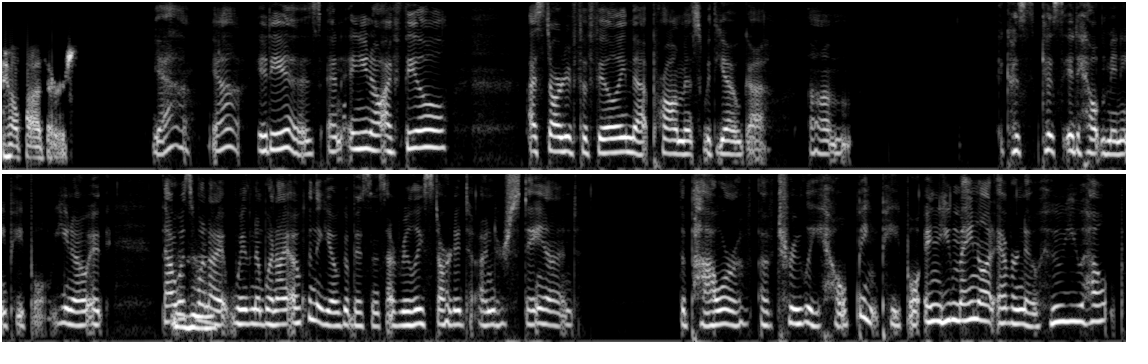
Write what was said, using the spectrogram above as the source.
help others. Yeah, yeah, it is. And, and you know, I feel I started fulfilling that promise with yoga um, because cause it helped many people. You know, it that was mm-hmm. when I when when I opened the yoga business, I really started to understand the power of, of truly helping people. And you may not ever know who you help.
